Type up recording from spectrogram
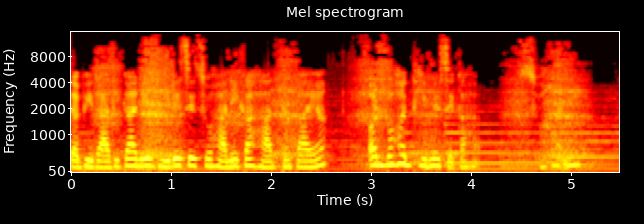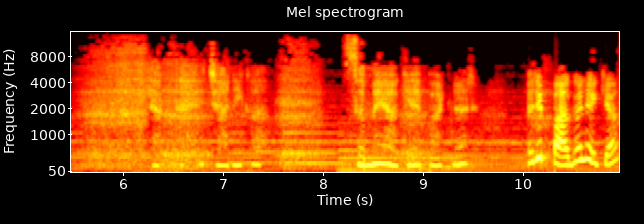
तभी राधिका ने धीरे से सुहानी का हाथ दबाया और बहुत धीमे से कहा, सुहानी, लगता है जाने का समय आ गया है, पार्टनर। अरे पागल है क्या?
